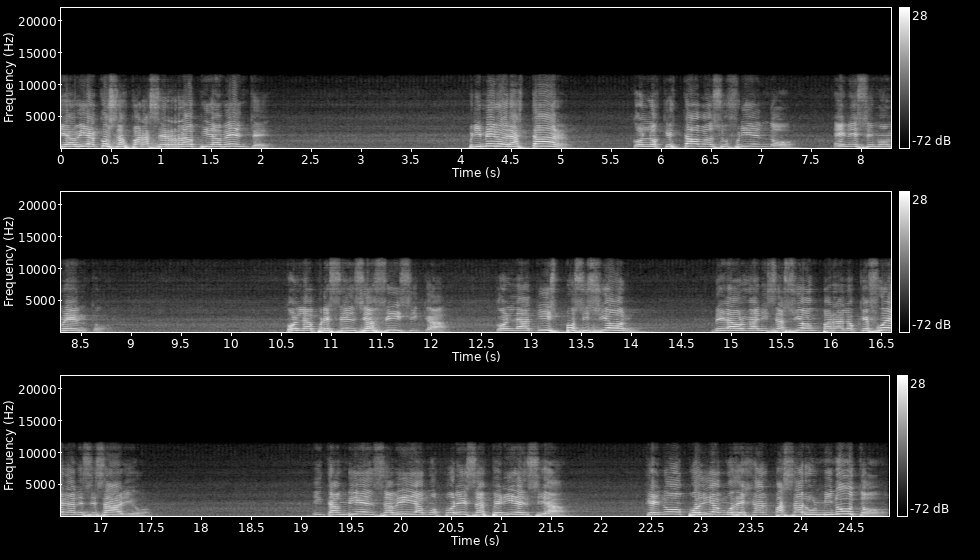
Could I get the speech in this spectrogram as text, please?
que había cosas para hacer rápidamente. Primero era estar con los que estaban sufriendo en ese momento con la presencia física, con la disposición de la organización para lo que fuera necesario. Y también sabíamos por esa experiencia que no podíamos dejar pasar un minuto,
